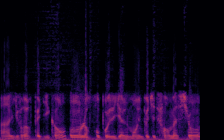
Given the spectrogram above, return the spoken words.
un livreur pélican. On leur propose également une petite formation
